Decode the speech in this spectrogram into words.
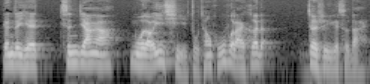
跟这些生姜啊磨到一起煮成糊糊来喝的，这是一个时代。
